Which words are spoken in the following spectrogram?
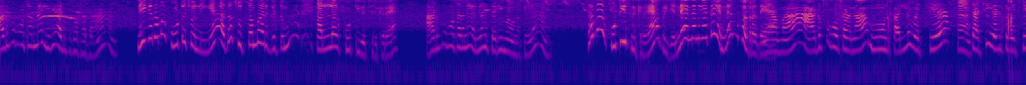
அடுப்பு கூட்டுறதுனா இதே அடுப்பு கூட்டுறதா நீங்க தான் கூட்ட சொன்னீங்க. அதான் சுத்தமா இருக்கட்டும்னு நல்லா கூட்டி வச்சிருக்கிறேன். அடுப்பு கூட்டுறதுனா என்னன்னு தெரியுமா உனக்கு? கூட்டிட்டு இருக்கிறேன் அப்புறம் என்ன என்னன்னு கேட்டா என்னன்னு சொல்றது? ஏமா அடுப்பு கூட்டுறதுனா மூணு கல் வச்சு. சட்டி எடுத்து வச்சு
